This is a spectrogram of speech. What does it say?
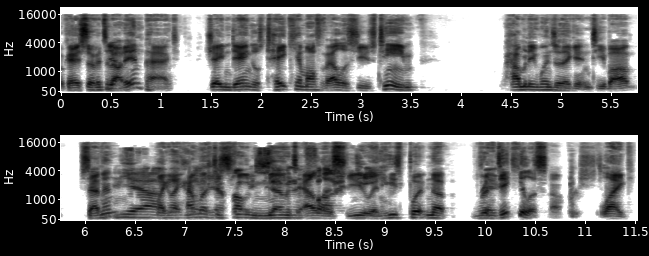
Okay. So if it's yeah. about impact, Jayden Daniels, take him off of LSU's team. How many wins are they getting, T Bob? Seven? Yeah. Like, like how much yeah, does he mean to LSU? And he's putting up ridiculous numbers. Like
